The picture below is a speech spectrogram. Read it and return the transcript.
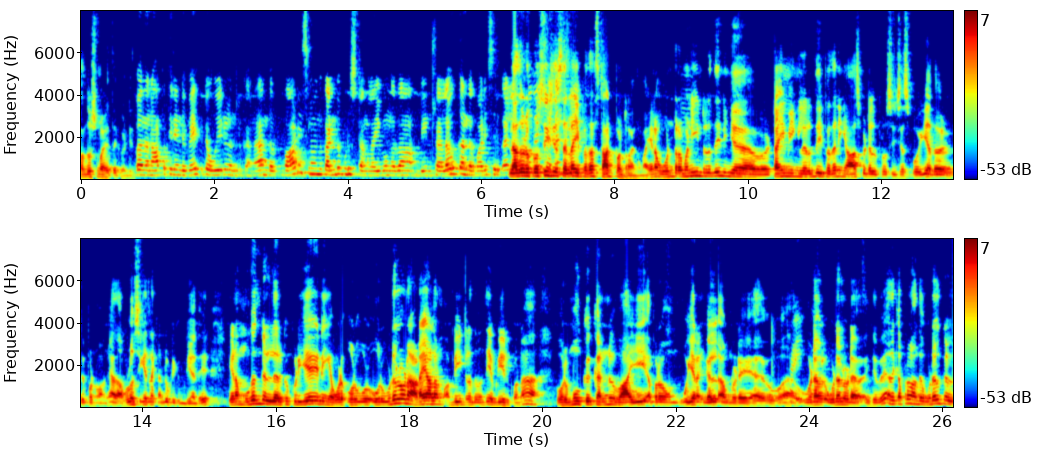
சந்தோஷமா எடுத்துக்க வேண்டியது. இப்போ அந்த நாற்பத்தி ரெண்டு பேர்கிட்ட உயிர் வந்திருக்காங்க அந்த பாடிஸ்ல வந்து கண்டுபிடிச்சிட்டாங்களா இவங்க தான் அப்படின்ற அளவுக்கு அந்த பாடிஸ் இருக்கா? இல்ல அதோட ப்ரொசீஜர்ஸ் எல்லாம் இப்பதான் ஸ்டார்ட் பண்றாங்கம்மா. ஏன்னா ஒன்றரை மணின்றது நீங்க டைமிங்ல இருந்து இப்பதான் நீங்க ஹாஸ்பிட்டல் ப்ரொசீஜர்ஸ் போய் அதை இது பண்ணுவாங்க. அது அவ்வளவு சீக்கிரத்துல கண்டுபிடிக்க முடியாது. ஏன்னா முகங்கள்ல இருக்கக்கூடிய நீங்க ஒரு- ஒரு உடலோட அடையாளம் அப்படின்றது வந்து எப்படி இருக்கும்னா ஒரு மூக்கு கண்ணு வாய் அப்புறம் உயரங்கள் அவங்களுடைய. உடல் உடலோட இதுவு அதுக்கப்புறம் அந்த உடல்கள்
